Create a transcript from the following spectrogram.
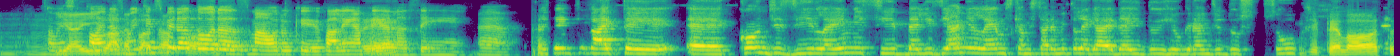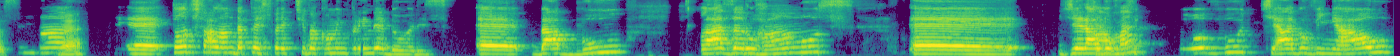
Uhum. São e histórias aí, muito inspiradoras, Mauro, que valem a é. pena, assim. É. A gente vai ter é, Condizila, MC da Lisiane Lemos, que é uma história muito legal, é daí do Rio Grande do Sul. De Pelotas. É uma, né? é, todos falando da perspectiva como empreendedores. É, Babu, Lázaro Ramos, é, Geraldo Novo, Tiago Vinhal,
